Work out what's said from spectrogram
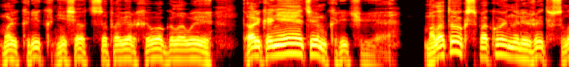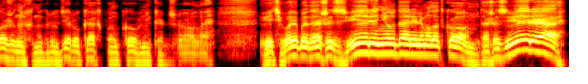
Мой крик несется поверх его головы. «Только не этим!» — кричу я. Молоток спокойно лежит в сложенных на груди руках полковника Джола. «Ведь вы бы даже зверя не ударили молотком! Даже зверя!»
